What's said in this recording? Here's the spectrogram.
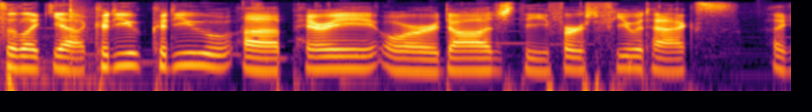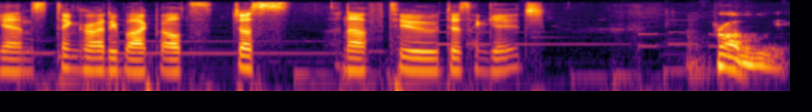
So like yeah, could you could you uh, parry or dodge the first few attacks against ten karate black belts just enough to disengage? probably,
